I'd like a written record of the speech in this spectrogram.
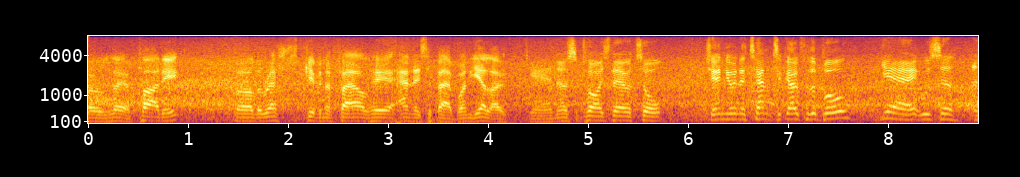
Loro Leopardi. Well, the ref's given a foul here, and it's a bad one, yellow. Yeah, no surprise there at all. Genuine attempt to go for the ball. Yeah, it was a, a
